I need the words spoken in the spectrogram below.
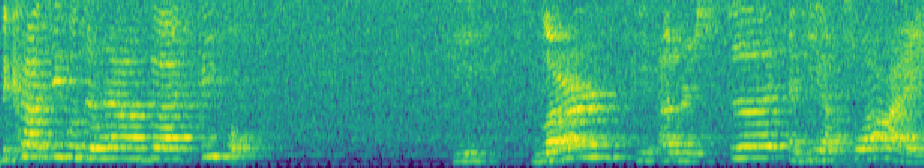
because he was around God's people. He learned, he understood, and he applied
